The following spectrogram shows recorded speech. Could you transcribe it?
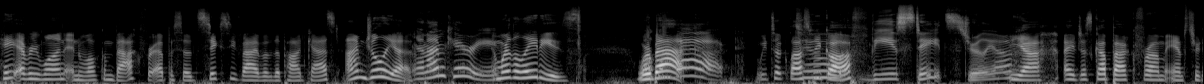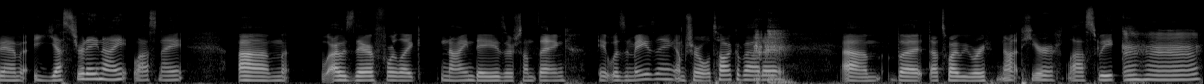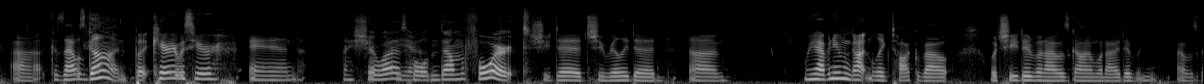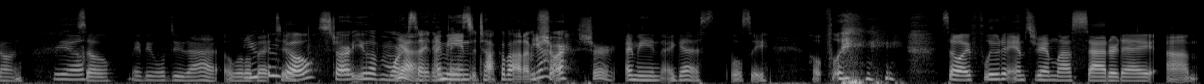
Hey everyone, and welcome back for episode 65 of the podcast. I'm Julia, And I'm Carrie. and we're the ladies. We're Welcome back. We took last week off. These states, Julia. Yeah, I just got back from Amsterdam yesterday night, last night. Um, I was there for like nine days or something. It was amazing. I'm sure we'll talk about it. Um, but that's why we were not here last week Mm-hmm. because I was gone. But Carrie was here, and I sure was Yeah. holding down the fort. She did. She really did. Um, we haven't even gotten to like talk about what she did when I was gone and what I did when I was gone. Yeah. So maybe we'll do that a little you bit can too. go start. You have more Yeah, exciting I mean, things to talk about. I'm yeah, sure. Sure. I mean, I guess we'll see. Hopefully. so I flew to Amsterdam last Saturday. Um,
